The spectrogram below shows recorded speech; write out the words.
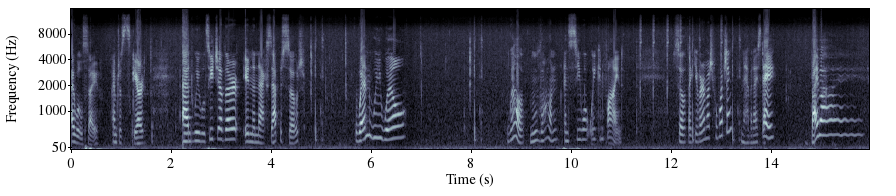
I will save. I'm just scared. And we will see each other in the next episode. When we will well, move on and see what we can find. So thank you very much for watching and have a nice day. Bye bye!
